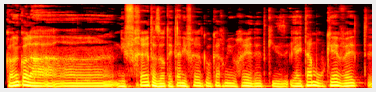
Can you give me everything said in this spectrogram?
קודם כל, הנבחרת הזאת הייתה נבחרת כל כך מיוחדת, כי היא הייתה מורכבת אה,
